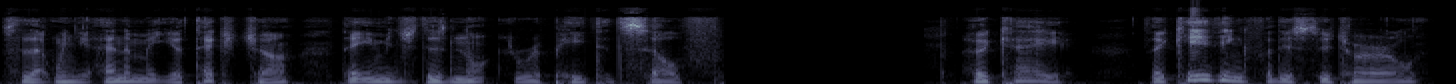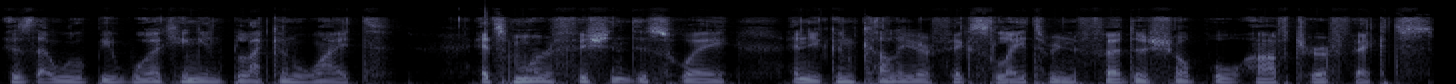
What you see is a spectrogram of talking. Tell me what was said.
so that when you animate your texture, the image does not repeat itself. Okay, the key thing for this tutorial is that we'll be working in black and white. It's more efficient this way and you can color your effects later in Photoshop or After Effects.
